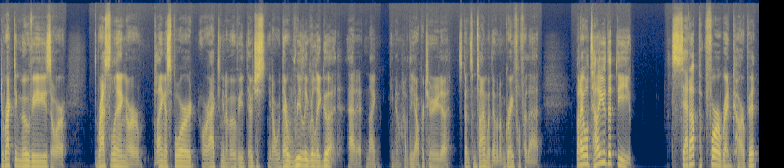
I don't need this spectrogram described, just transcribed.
directing movies or wrestling or playing a sport or acting in a movie. They're just you know they're really, really good at it, and I you know, have the opportunity to spend some time with them. And I'm grateful for that. But I will tell you that the setup for a red carpet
